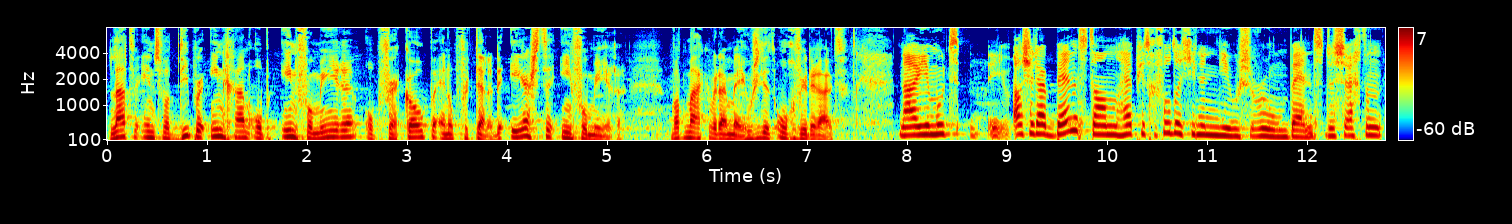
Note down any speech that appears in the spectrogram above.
Laten we eens wat dieper ingaan op informeren, op verkopen en op vertellen. De eerste, informeren. Wat maken we daarmee? Hoe ziet het ongeveer eruit? Nou, je moet, als je daar bent, dan heb je het gevoel dat je in een newsroom bent. Dus echt een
